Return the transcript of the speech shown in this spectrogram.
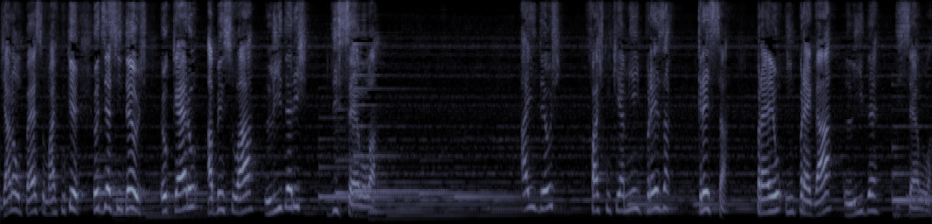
Já não peço mais, porque eu dizia assim: Deus, eu quero abençoar líderes de célula. Aí Deus faz com que a minha empresa cresça para eu empregar líder de célula.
